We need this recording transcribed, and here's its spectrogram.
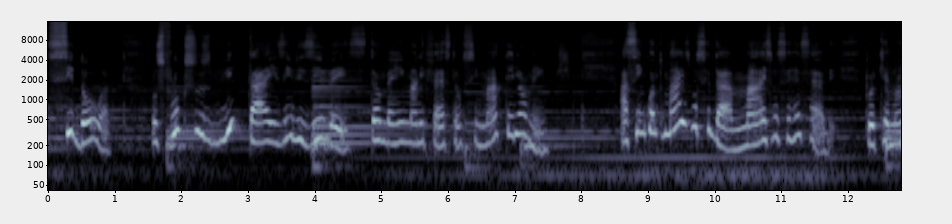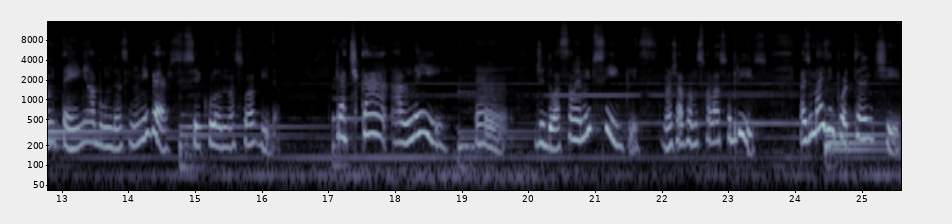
se doa, os fluxos vitais invisíveis também manifestam-se materialmente. Assim, quanto mais você dá, mais você recebe, porque mantém a abundância no universo circulando na sua vida. Praticar a lei ah, de doação é muito simples, nós já vamos falar sobre isso. Mas o mais importante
